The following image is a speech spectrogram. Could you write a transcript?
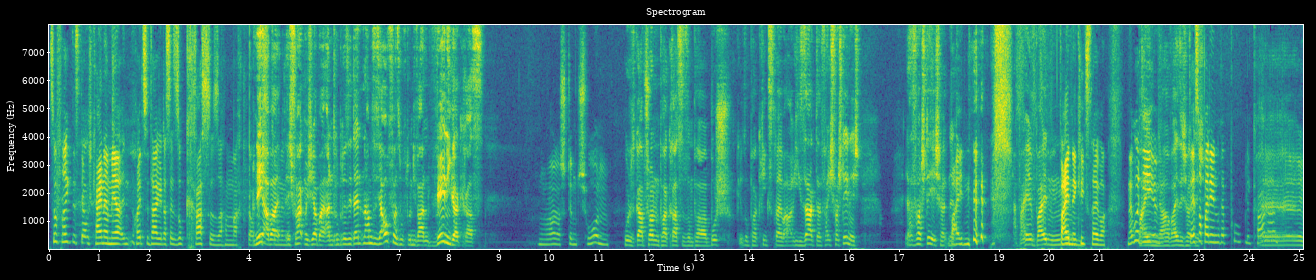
so verrückt ist, glaube ich, keiner mehr in, heutzutage, dass er so krasse Sachen macht. glaub Nee, ich aber ich frage mich ja, bei anderen Präsidenten haben sie es ja auch versucht und die waren weniger krass. Ja, das stimmt schon. Gut, es gab schon ein paar krasse, so ein paar Bush, so ein paar Kriegstreiber, aber wie gesagt, das, ich verstehe nicht. Das verstehe ich halt nicht. Biden. Ja, bei beiden. Biden, der Kriegstreiber. Na gut, Biden, die, ja, weiß ich halt der ist doch bei den Republikanern. Äh,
